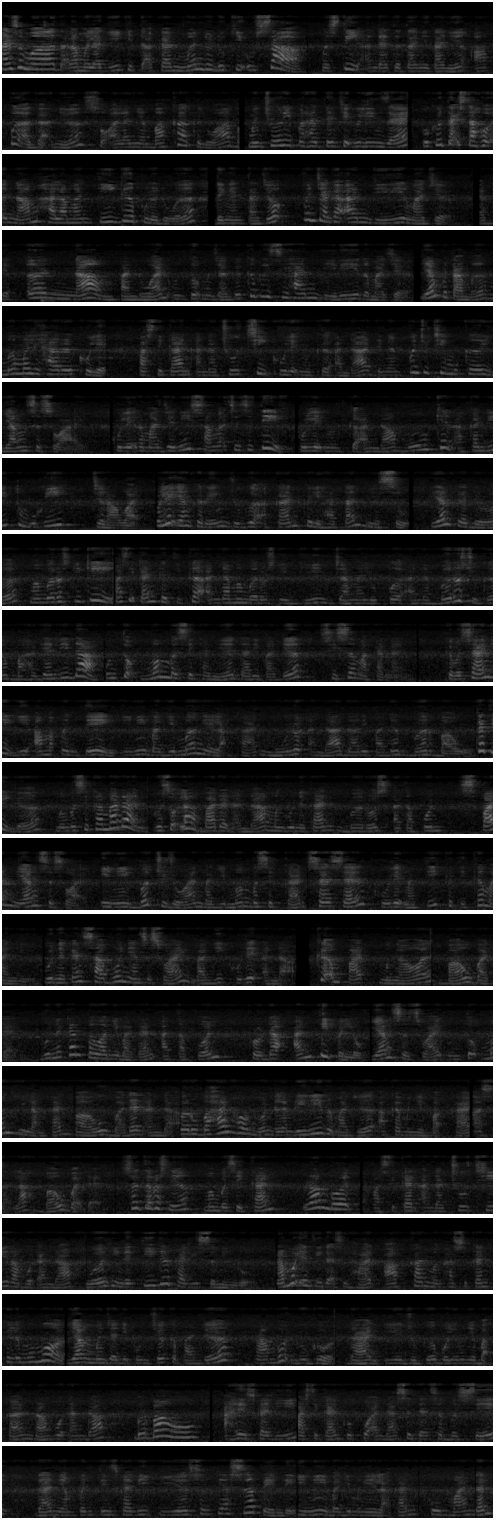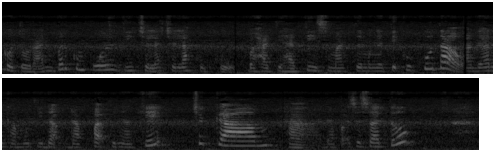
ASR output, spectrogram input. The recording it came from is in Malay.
Hai semua, tak lama lagi kita akan menduduki usaha. Mesti anda tertanya-tanya apa agaknya soalan yang bakal keluar mencuri perhatian Cikgu Lin Z. Buku teks tahun 6 halaman 32 dengan tajuk Penjagaan Diri Remaja ada enam panduan untuk menjaga kebersihan diri remaja. Yang pertama, memelihara kulit. Pastikan anda cuci kulit muka anda dengan pencuci muka yang sesuai. Kulit remaja ni sangat sensitif. Kulit muka anda mungkin akan ditumbuhi jerawat. Kulit yang kering juga akan kelihatan lesu. Yang kedua, memberus gigi. Pastikan ketika anda memberus gigi, jangan lupa anda berus juga bahagian lidah untuk membersihkannya daripada sisa makanan. Kebersihan gigi amat penting. Ini bagi mengelakkan mulut anda daripada berbau. Ketiga, membersihkan badan. Gosoklah badan anda menggunakan berus ataupun span yang sesuai. Ini bertujuan bagi membersihkan sel-sel kulit mati ketika mandi. Gunakan sabun yang sesuai bagi kulit anda. Keempat, mengawal bau badan. Gunakan pewangi badan ataupun produk anti peluh yang sesuai untuk menghilangkan bau badan anda. Perubahan hormon dalam diri remaja akan menyebabkan masalah bau badan. Seterusnya, membersihkan rambut. Pastikan anda cuci rambut anda 2 hingga 3 kali seminggu. Rambut yang tidak sihat akan menghasilkan kelemumur yang menjadi punca kepada rambut gugur dan ia juga boleh menyebabkan rambut anda berbau. Akhir sekali, pastikan kuku anda sentiasa bersih dan yang penting sekali ia sentiasa pendek. Ini bagi mengelakkan kuman dan kotoran berkumpul di celah-celah kuku. Berhati-hati semata mengetik kuku tahu agar kamu tidak dapat penyakit cekam. Ha, dapat sesuatu?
